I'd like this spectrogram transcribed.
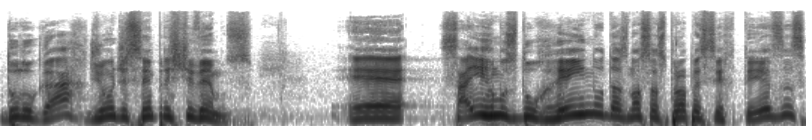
do lugar de onde sempre estivemos, é sairmos do reino das nossas próprias certezas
